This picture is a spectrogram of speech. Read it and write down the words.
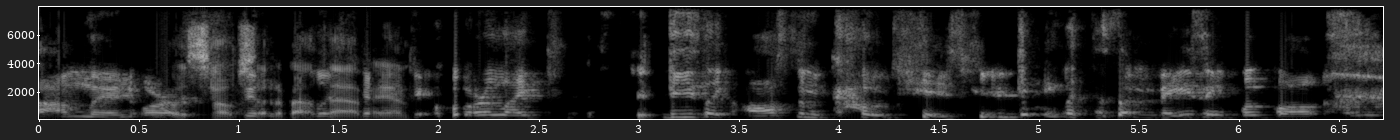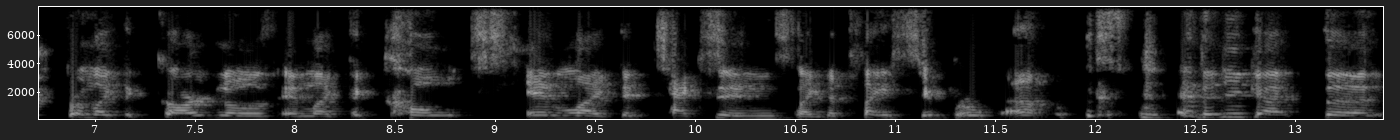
Tomlin I or was so upset about that, man. Or like these like awesome coaches? You're getting like this amazing football from like the Cardinals and like the Colts and like the Texans. Like they're playing super well, and then you got the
